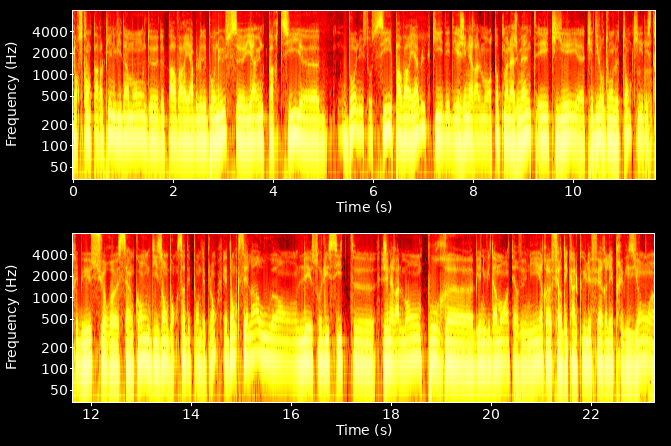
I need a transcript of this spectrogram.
lorsqu'on parle bien évidemment de, de parts variables de bonus, euh, il y a une partie euh, bonus aussi par variable qui est dédié généralement au top management et qui est euh, qui dure dans le temps, qui est mhm. distribué sur 5 ans, 10 ans, bon, ça dépend des plans. Et donc c'est là où on les sollicite généralement pour bien évidemment intervenir, faire des calculs et faire les prévisions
